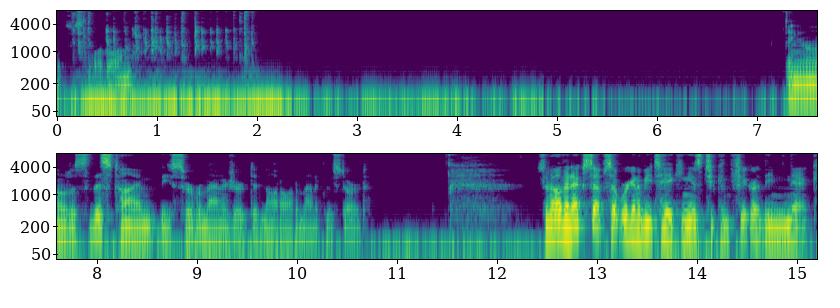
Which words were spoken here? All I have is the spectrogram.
We'll just log on. And you'll notice this time the server manager did not automatically start. So now the next steps that we're going to be taking is to configure the NIC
